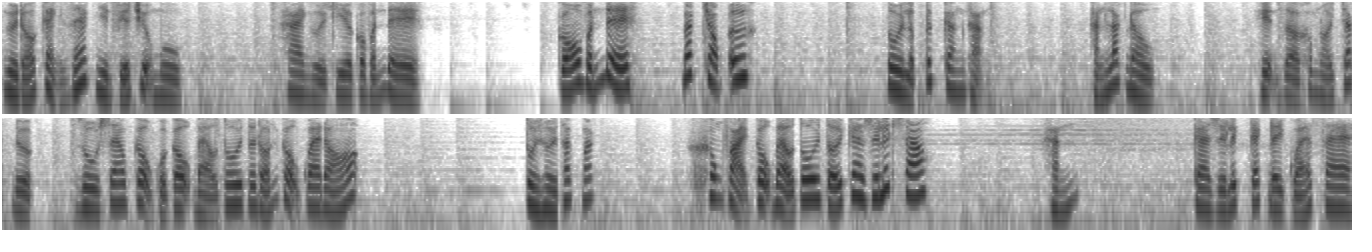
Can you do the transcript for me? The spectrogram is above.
Người đó cảnh giác nhìn phía triệu mù. hai người kia có vấn đề. Có vấn đề? Bác chọc ư? Tôi lập tức căng thẳng. Hắn lắc đầu. Hiện giờ không nói chắc được, dù sao cậu của cậu bảo tôi tới đón cậu qua đó. Tôi hơi thắc mắc. Không phải cậu bảo tôi tới Kajilik sao? Hắn. Kajilik cách đây quá xa,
